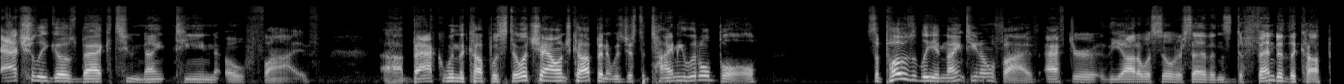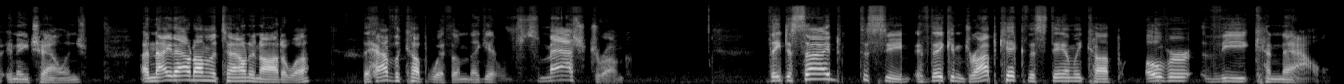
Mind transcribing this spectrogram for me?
actually goes back to 1905. Uh, back when the cup was still a challenge cup and it was just a tiny little bowl. Supposedly in 1905, after the Ottawa Silver Sevens defended the cup in a challenge, a night out on the town in Ottawa, they have the cup with them. They get smashed drunk. They decide to see if they can drop kick the Stanley Cup over the canal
